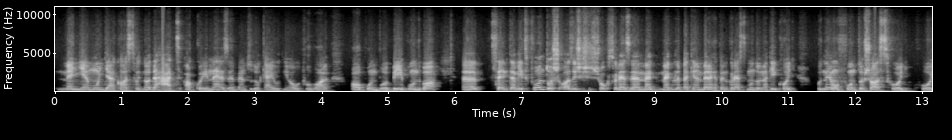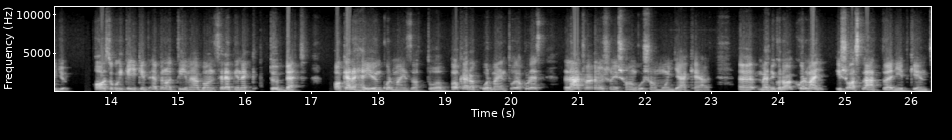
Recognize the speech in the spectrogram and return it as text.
mennyien mondják azt, hogy na de hát akkor én nehezebben tudok eljutni autóval A pontból B pontba. Szerintem itt fontos az is, és sokszor ezzel meg, meglepek embereket, amikor ezt mondom nekik, hogy, hogy nagyon fontos az, hogy, hogy azok, akik egyébként ebben a témában szeretnének többet, akár a helyi önkormányzattól, akár a kormánytól, akkor ezt látványosan és hangosan mondják el. Mert mikor a kormány is azt látta egyébként,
